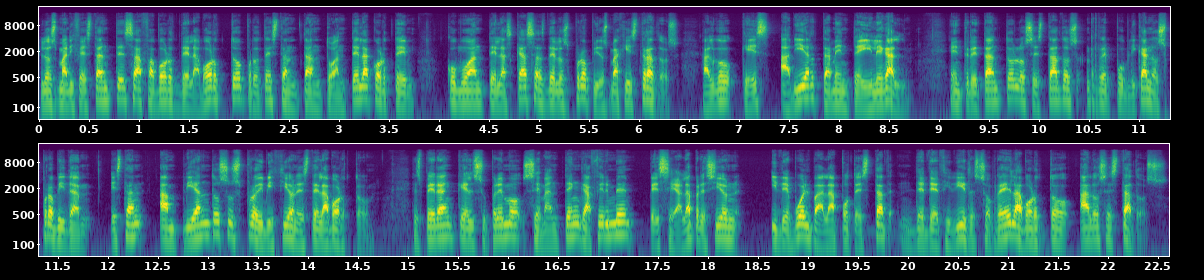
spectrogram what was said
Los manifestantes a favor del aborto protestan tanto ante la Corte como ante las casas de los propios magistrados, algo que es abiertamente ilegal. Entre tanto, los estados republicanos pro vida están ampliando sus prohibiciones del aborto. Esperan que el Supremo se mantenga firme pese a la presión y devuelva la potestad de decidir sobre el aborto a los estados.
